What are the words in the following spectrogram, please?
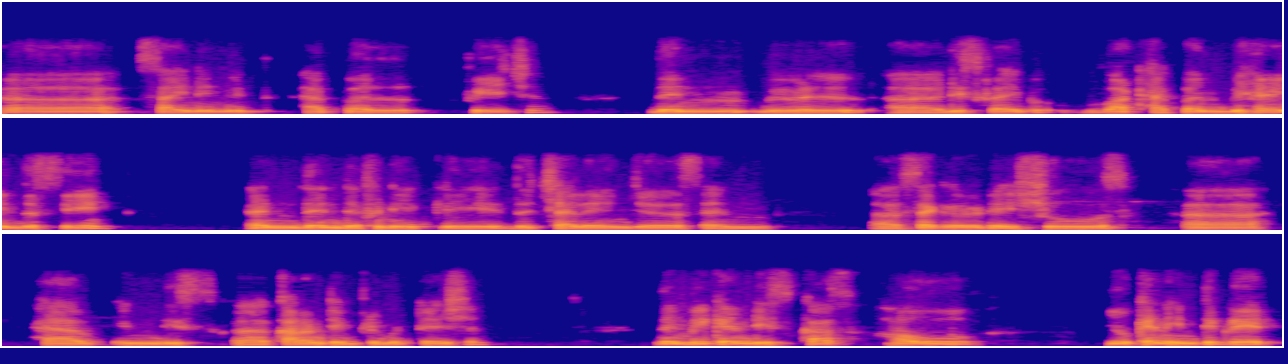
uh, sign in with Apple feature. Then we will uh, describe what happened behind the scene and then definitely the challenges and uh, security issues uh, have in this uh, current implementation. Then we can discuss how you can integrate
